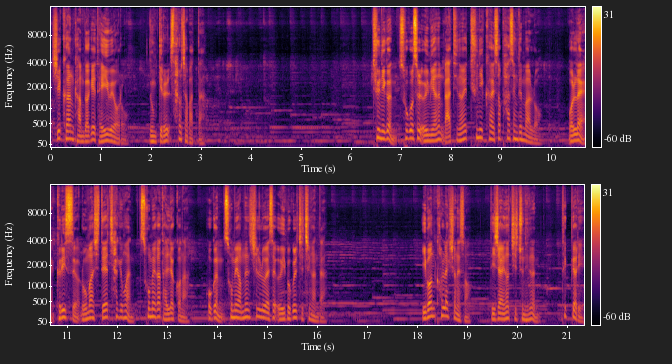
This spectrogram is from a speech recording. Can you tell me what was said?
시크한 감각의 데이웨어로 눈길을 사로잡았다. 튜닉은 속옷을 의미하는 라틴어의 튜니카에서 파생된 말로 원래 그리스 로마 시대에 착용한 소매가 달렸거나 혹은 소매 없는 실루엣의 의복을 지칭한다. 이번 컬렉션에서 디자이너 지춘희는 특별히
